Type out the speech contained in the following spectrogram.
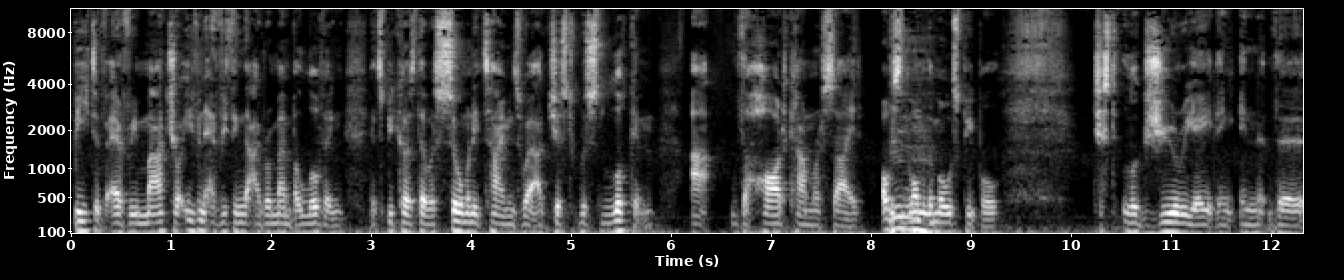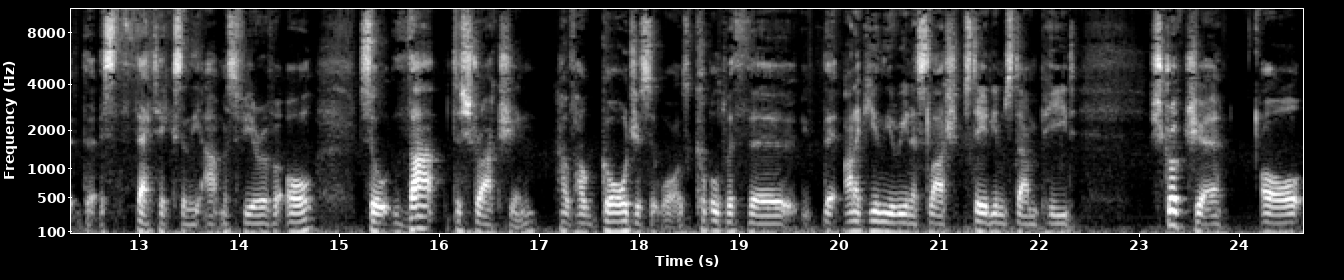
beat of every match or even everything that I remember loving, it's because there were so many times where I just was looking at the hard camera side. Obviously, the one with the mm. most people just luxuriating in the, the aesthetics and the atmosphere of it all. So that distraction of how gorgeous it was, coupled with the the Anarchy in the Arena slash Stadium Stampede structure or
